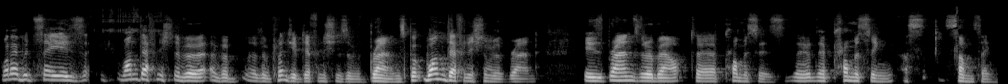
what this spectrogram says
what I would say is one definition of a, of a there are plenty of definitions of brands, but one definition of a brand is brands that are about uh, promises. They're, they're promising us something.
